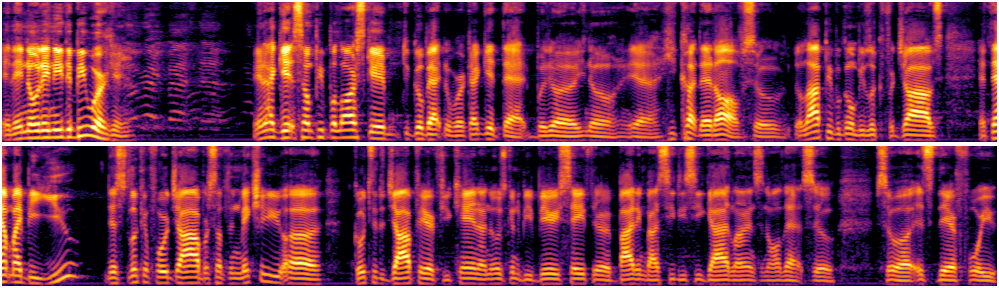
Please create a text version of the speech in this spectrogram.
And they know they need to be working. And I get some people are scared to go back to work. I get that. But, uh, you know, yeah, he cut that off. So a lot of people are going to be looking for jobs. If that might be you that's looking for a job or something, make sure you uh, Go to the job fair if you can. I know it's going to be very safe. They're abiding by CDC guidelines and all that. So, so uh, it's there for you.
